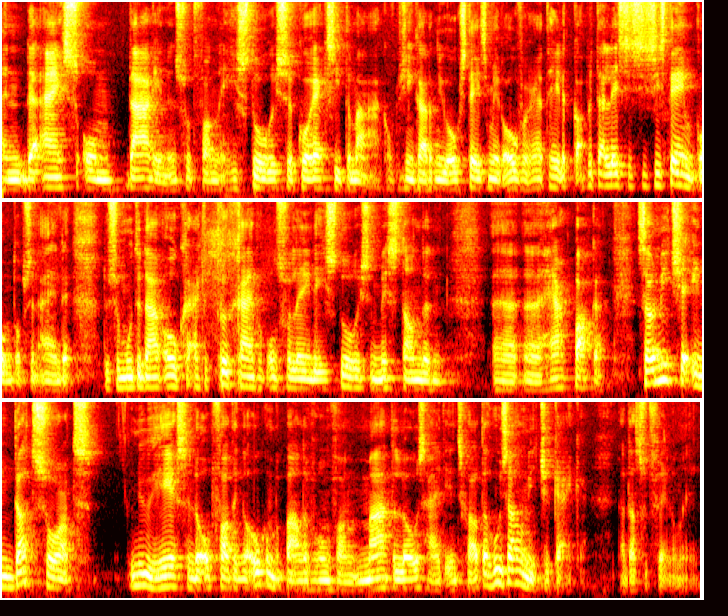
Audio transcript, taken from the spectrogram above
En de eis om daarin een soort van historische correctie te maken. Of misschien gaat het nu ook steeds meer over het hele kapitalistische systeem komt op zijn einde. Dus we moeten daar ook eigenlijk teruggrijpen op ons verleden historische misstanden uh, uh, herpakken. Zou Nietzsche in dat soort nu heersende opvattingen ook een bepaalde vorm van mateloosheid inschatten? Hoe zou Nietzsche kijken naar dat soort fenomenen?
